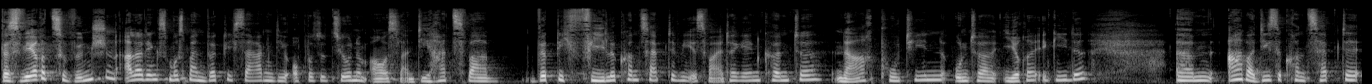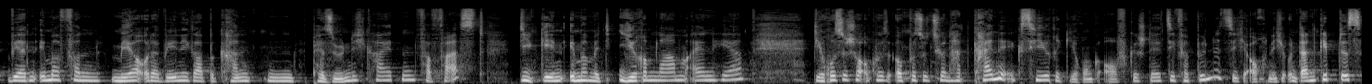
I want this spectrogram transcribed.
Das wäre zu wünschen. Allerdings muss man wirklich sagen, die Opposition im Ausland, die hat zwar wirklich viele Konzepte, wie es weitergehen könnte nach Putin unter ihrer Ägide. Ähm, aber diese Konzepte werden immer von mehr oder weniger bekannten Persönlichkeiten verfasst. Die gehen immer mit ihrem Namen einher. Die russische Opposition hat keine Exilregierung aufgestellt. Sie verbündet sich auch nicht. Und dann gibt es,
